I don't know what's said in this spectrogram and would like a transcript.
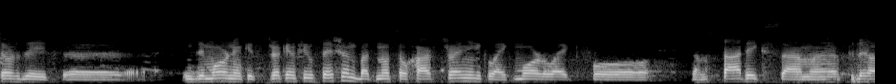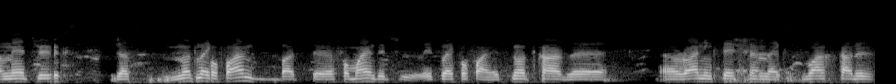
Thursday it's uh, in the morning it's track and field session, but not so hard training, like more like for some statics, some uh, plyometrics, just not like for fun, but uh, for mind it's it's like for fun. It's not hard uh, uh, running session like 100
